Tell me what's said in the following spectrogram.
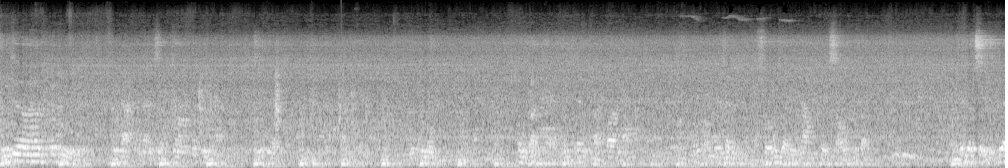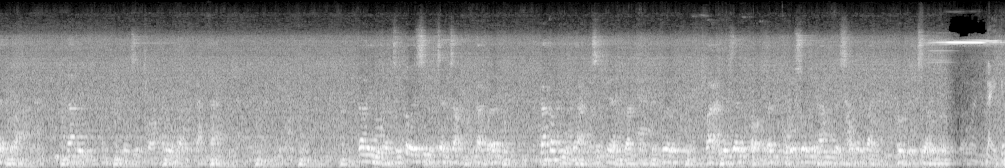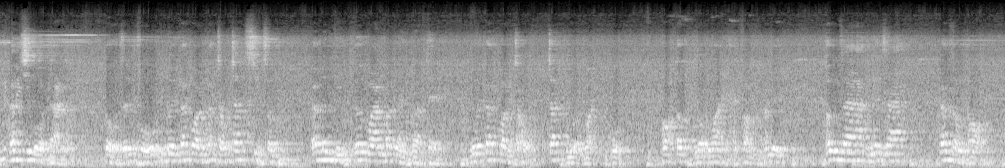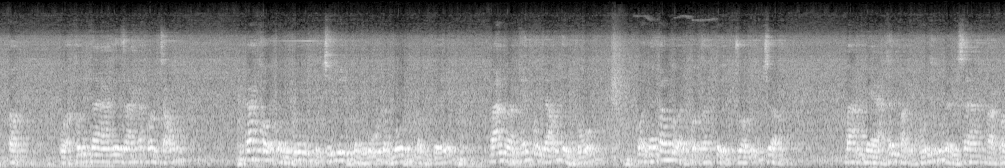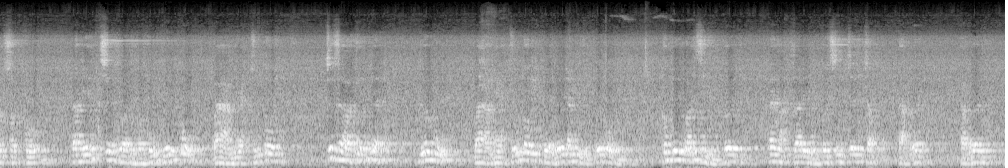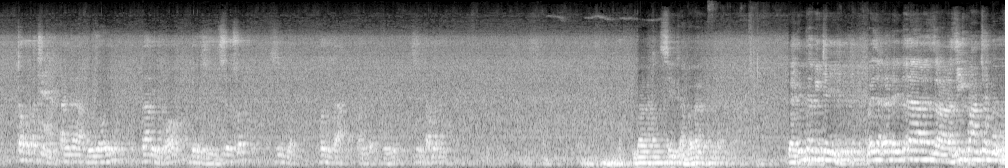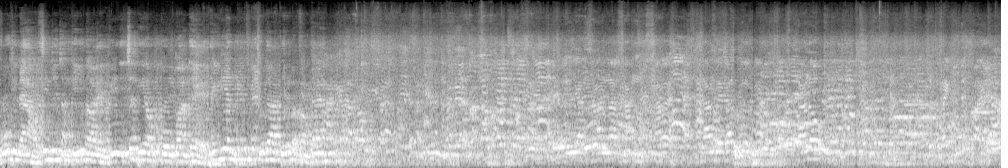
Kính thưa các vị lãnh đạo đại diện cho các vị đảng chính quyền cũng như cùng toàn thể nhân dân bà con với cả nhân dân số 15, 16 như vậy. Tôi được sự quyền của gia đình, tôi xin có câu lời cảm tạ. Gia đình của chúng tôi xin trân trọng cảm ơn các cấp ủy đảng, chính quyền, đoàn thể địa phương và nhân dân tổ dân phố số 15, 16, 17, thôn thị trường các chi bộ đảng tổ dân phố nơi các con các cháu chắc sinh sống. Các đơn vị cơ quan ban ngành đoàn thể nơi các con cháu chắc nội ngoại của họ tộc nội ngoại hải phòng nam định. Thông gia nhân gia các dòng họ tộc của thông gia nhân gia các con cháu. Các hội đồng hương cựu chiến binh đồng ngũ đồng môn đồng tuế ban đoàn kết công giáo thành phố, hội người cao tuổi hội phật tử chùa vĩnh trường, bạn bè thân bằng cố hữu gần xa và con xóm phố đã đến chiêm vườn và cúng viếng cụ bà mẹ chúng tôi. Trước giờ tiễn biệt, đưa cụ bà mẹ chúng tôi về nơi đang nghỉ cuối cùng. Không biết nói gì hơn, thay mặt gia đình tôi xin trân trọng cảm ơn. Cảm ơn. Trong quá trình tăng ra bối rối, gia đình có điều gì sơ xuất xin được thông cảm và nhận thứ xin cảm ơn. Vâng, xin cảm ơn. Để tiếp theo chương trình, bây giờ đã đến uh, giờ di quan cho cụ Vũ Thị Đào. Xin trân trọng kính mời vị chấp hiệu cùng toàn thể thanh niên chúng ta tiến vào phòng tang. Thank you.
